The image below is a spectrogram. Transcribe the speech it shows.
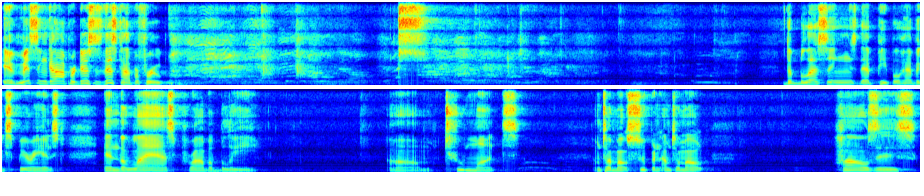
if missing God produces this type of fruit, the blessings that people have experienced in the last probably um, two months. I'm talking about super. I'm talking about houses,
